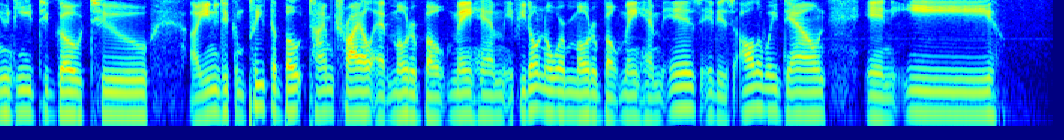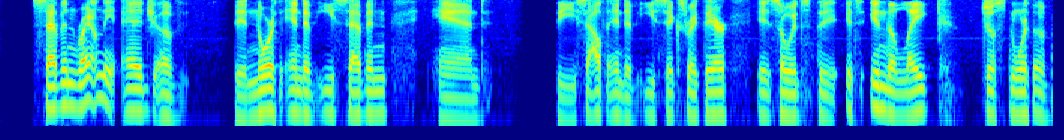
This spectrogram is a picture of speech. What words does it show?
you need to go to uh, you need to complete the boat time trial at motorboat mayhem. If you don't know where motorboat mayhem is it is all the way down in e7 right on the edge of the north end of e7 and the south end of e6 right there. It, so it's the it's in the lake just north of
